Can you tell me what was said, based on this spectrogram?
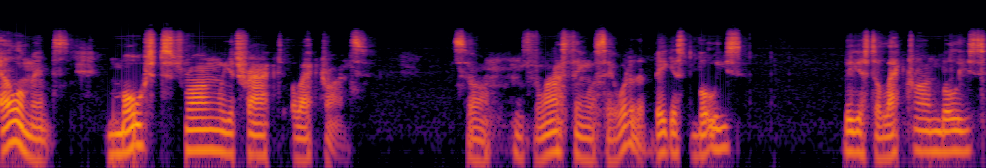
elements most strongly attract electrons? So that's the last thing we'll say. What are the biggest bullies? Biggest electron bullies?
